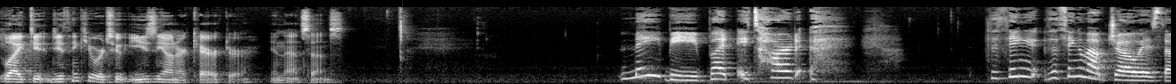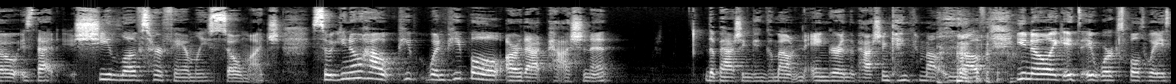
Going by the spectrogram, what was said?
Like, do, do you think you were too easy on her character in that sense? maybe, but it's hard. The thing, the thing about Jo is though, is that she loves her family so much. So you know how people, when people are that passionate, the passion can come out in anger and the passion can come out in love. you know, like it, it works both ways.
